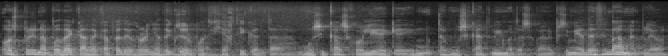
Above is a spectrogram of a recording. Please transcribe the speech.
ως πριν από 10-15 χρόνια, δεν ξέρω πότε φτιαχτήκαν τα μουσικά σχολεία και οι μου- τα μουσικά τμήματα στα πανεπιστήμια, δεν θυμάμαι πλέον.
